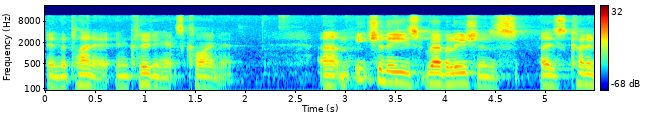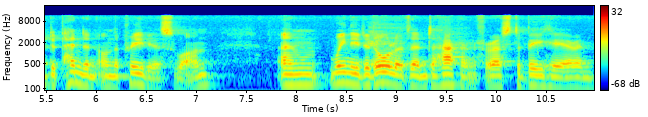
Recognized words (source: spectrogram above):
in the planet, including its climate. Um, each of these revolutions is kind of dependent on the previous one, and we needed all of them to happen for us to be here and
